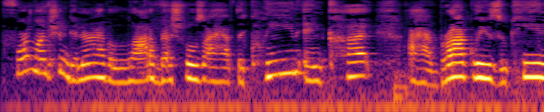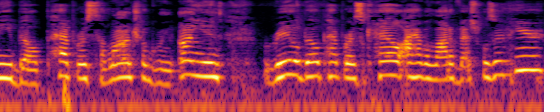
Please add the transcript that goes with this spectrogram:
For lunch and dinner, I have a lot of vegetables. I have to clean and cut. I have broccoli, zucchini, bell peppers, cilantro, green onions, real bell peppers, kale. I have a lot of vegetables in here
